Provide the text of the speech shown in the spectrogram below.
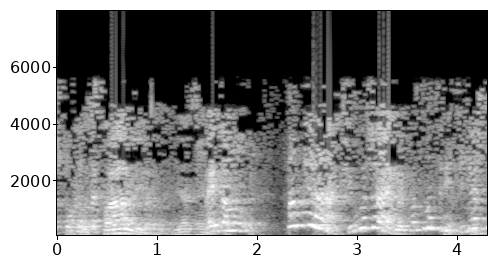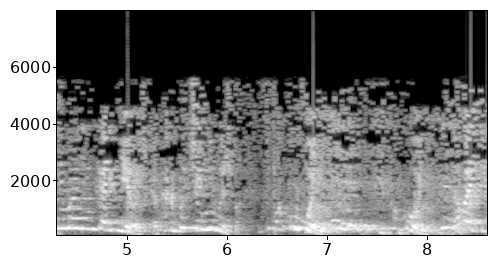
что-то Понял, доказывать. сформулировал. Я знаю. Поэтому помягче, уважаемые, посмотрите, я же не маленькая девочка, как бы что не вышло. Спокойненько, спокойненько. Давайте,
